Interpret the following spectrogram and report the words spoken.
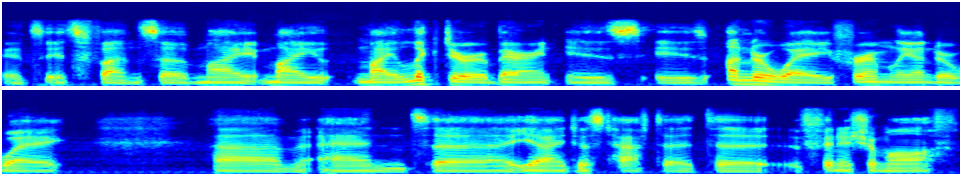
it's it's fun. So my my my lictor aberrant is is underway, firmly underway, um, and uh, yeah, I just have to to finish them off,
